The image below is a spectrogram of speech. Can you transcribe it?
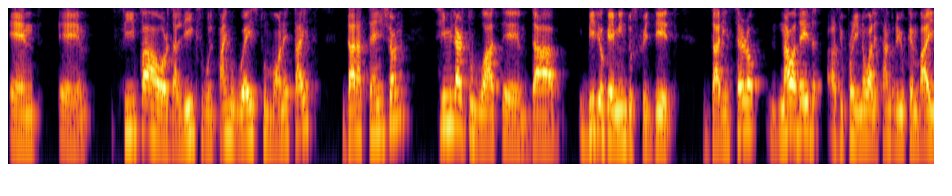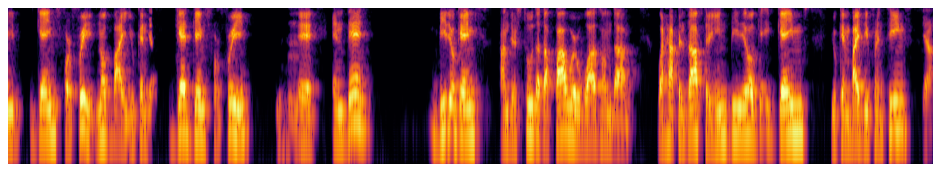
and um, FIFA or the leagues will find ways to monetize that attention, similar to what uh, the video game industry did. That instead of nowadays, as you probably know, Alessandro, you can buy games for free. Not buy, you can yeah. get games for free. Mm-hmm. Uh, and then video games understood that the power was on the what happens after. In video g- games, you can buy different things, yeah.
